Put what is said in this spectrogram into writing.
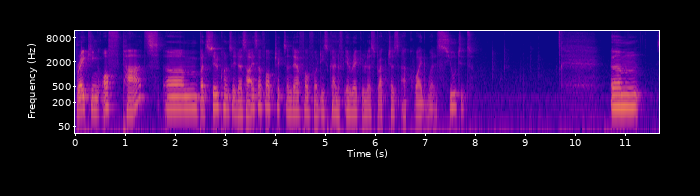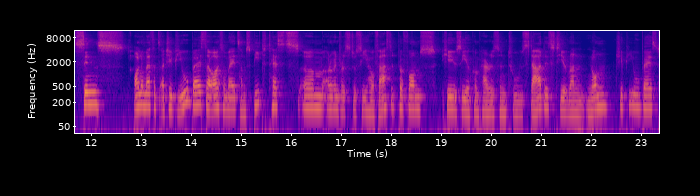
breaking off parts, um, but still consider size of objects and therefore for these kind of irregular structures are quite well suited. Um, since all the methods are GPU based. I also made some speed tests um, out of interest to see how fast it performs. Here you see a comparison to Stardist, here run non-GPU based.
